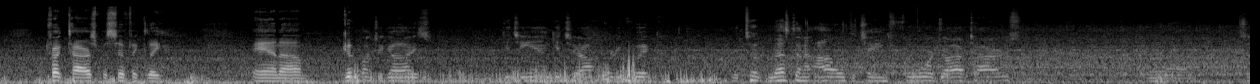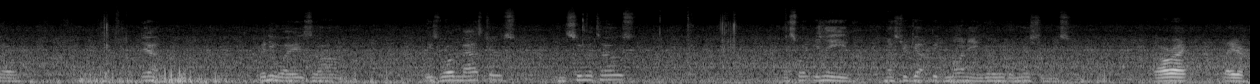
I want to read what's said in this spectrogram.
truck tires specifically. And um, good bunch of guys. Get you in, get you out pretty quick. Took less than an hour to change four drive tires. Uh, so, yeah. Anyways, um, these Roadmasters and Sumotos, that's what you need, unless you got big money and go with Michelins. All right, later.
